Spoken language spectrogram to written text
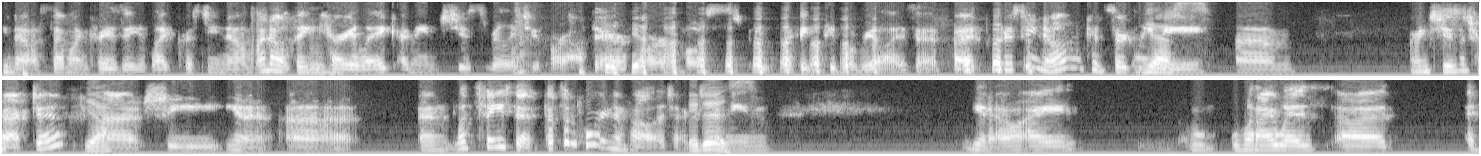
You know, someone crazy like Kristi Noem. I don't think Mhm. Kari Lake. I mean, she's really too far out there Yeah. for most. I think people realize it. But Kristi Noem could certainly be. Yes. Um, I mean, she's attractive. Yeah. Uh, she, you know, uh, and let's face it, that's important in politics. It I mean, you know, I when I was uh, an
